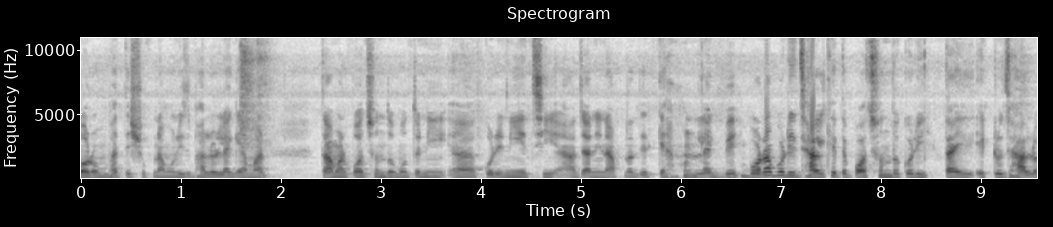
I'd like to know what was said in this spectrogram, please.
গরম ভাতে শুকনা মরিচ ভালো লাগে আমার। তো আমার পছন্দ মতনই করে নিয়েছি। জানি না আপনাদের কেমন লাগবে। বরাবরই ঝাল খেতে পছন্দ করি, তাই একটু ঝালও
